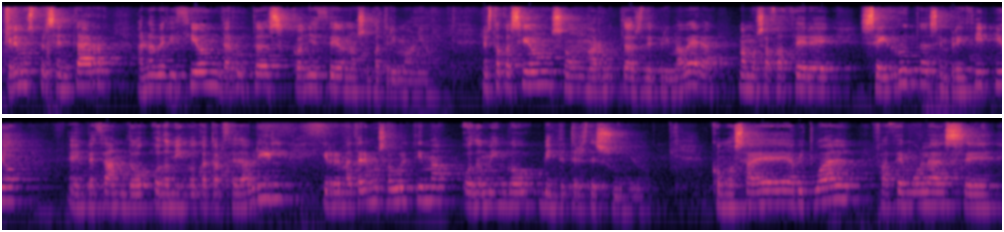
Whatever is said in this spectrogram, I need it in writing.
Queremos presentar a nova edición das rutas Coñece o noso patrimonio. Nesta ocasión son as rutas de primavera. Vamos a facer eh, seis rutas en principio, empezando o domingo 14 de abril e remataremos a última o domingo 23 de suño. Como xa é habitual, facémolas eh,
